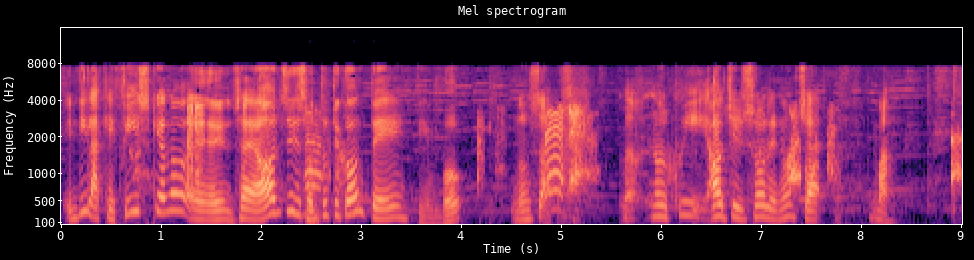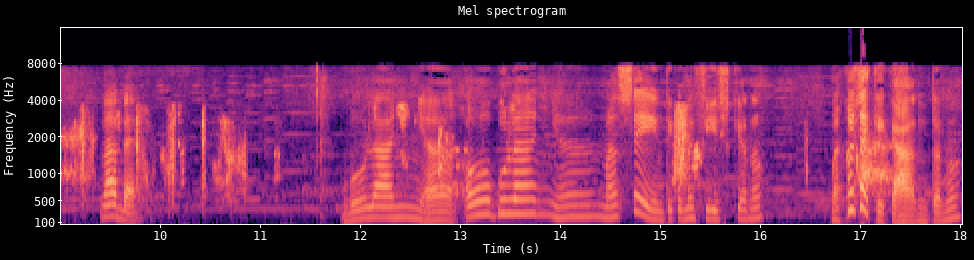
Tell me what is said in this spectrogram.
E di là che fischiano, eh, cioè oggi sono tutti contenti. Boh, non so. Ma no, qui oggi il sole non c'è, ma vabbè. Bulagna, oh Bulagna, ma senti come fischiano? Ma cos'è che cantano?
